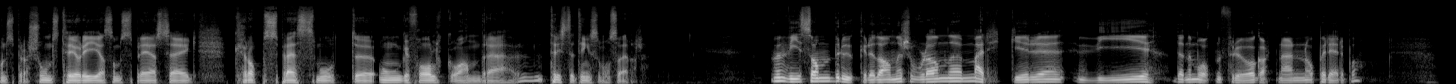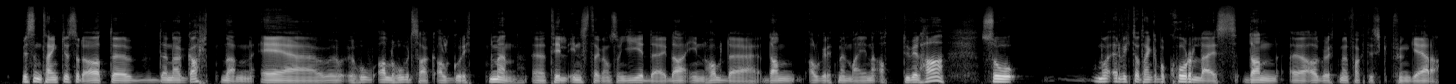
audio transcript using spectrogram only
konspirasjonsteorier som sprer seg, kroppspress mot uh, unge folk og andre triste ting som også er der. Men vi som brukere da, Anders, hvordan merker vi denne måten frø og gartneren opererer på? Hvis en tenker seg da at uh, denne gartneren er all hovedsak algoritmen uh, til Instagram som gir deg det innholdet den algoritmen mener at du vil ha, så er det viktig å tenke på hvordan den uh, algoritmen faktisk fungerer.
